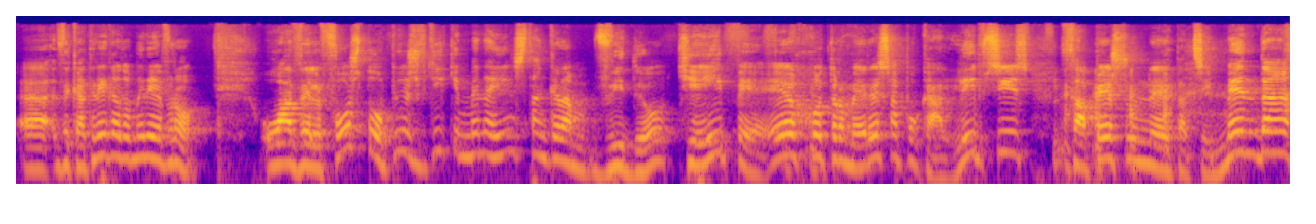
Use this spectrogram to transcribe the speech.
13 εκατομμύρια ευρώ. Ο αδελφός του, ο οποίος βγήκε με ένα Instagram βίντεο και είπε έχω τρομερές αποκαλύψεις, θα πέσουν ε, τα τσιμέντα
